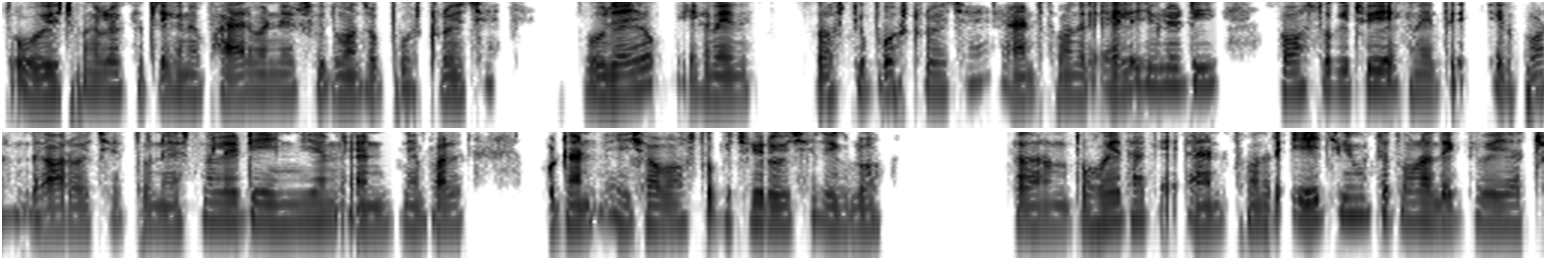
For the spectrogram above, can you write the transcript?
তো ওয়েস্ট বেঙ্গলের ক্ষেত্রে এখানে ফায়ারম্যানের শুধুমাত্র পোস্ট রয়েছে। তো যাই হোক, এখানে দশটি পোস্ট রয়েছে। অ্যান্ড তোমাদের এলিজিবিলিটি সমস্ত কিছুই এখানে এরপর দেওয়া রয়েছে। তো nationality Indian and Nepal Bhutan এই সমস্ত কিছুই রয়েছে যেগুলো সাধারণত হয়ে থাকে। অ্যান্ড তোমাদের এজ লিমিটটা তোমরা দেখতে পেয়ে যাচ্ছ।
